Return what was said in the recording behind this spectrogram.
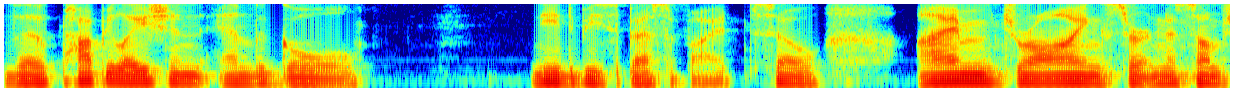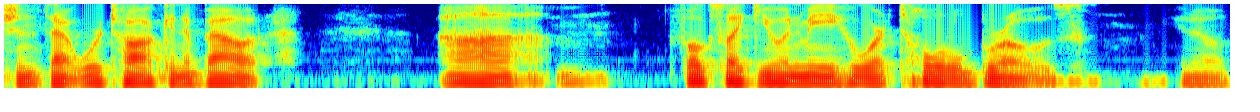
the population and the goal need to be specified. So I'm drawing certain assumptions that we're talking about um, folks like you and me who are total bros, you know.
